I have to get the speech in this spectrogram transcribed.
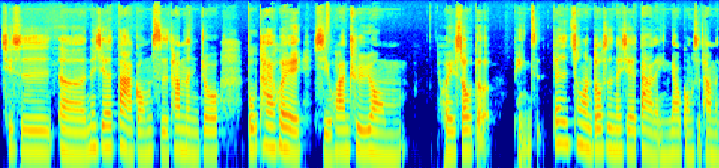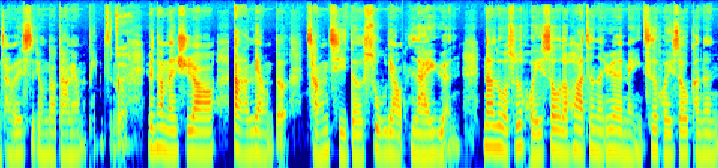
其实呃，那些大公司他们就不太会喜欢去用回收的。瓶子，但是通常都是那些大的饮料公司，他们才会使用到大量的瓶子嘛。对，因为他们需要大量的长期的塑料来源。那如果是回收的话，真的因为每一次回收，可能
